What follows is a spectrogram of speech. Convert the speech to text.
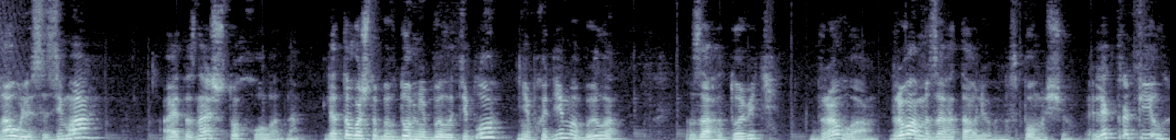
На вулиці зима, а это значит, что холодно. Для того, чтобы в доме было тепло, необходимо было заготовить дрова. Дрова мы заготавливаем с помощью электропил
